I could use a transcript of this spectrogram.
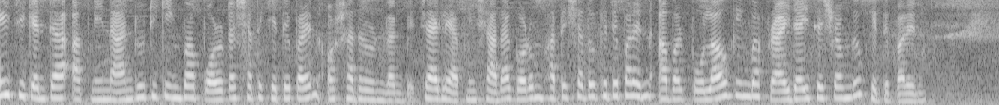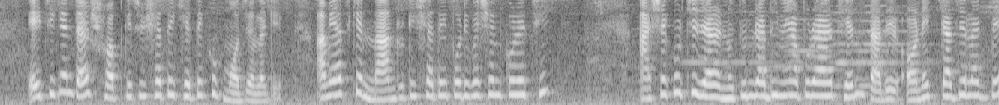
এই চিকেনটা আপনি নান রুটি কিংবা পরোটার সাথে খেতে পারেন, অসাধারণ লাগবে। চাইলে আপনি সাদা গরম ভাতের সাথেও খেতে পারেন, আবার পোলাও কিংবা ফ্রাইড রাইসের সঙ্গেও খেতে পারেন। এই চিকেনটা সব কিছুর সাথে খেতে খুব মজা লাগে। আমি আজকে নান রুটির সাথেই পরিবেশন করেছি। আশা করছি যারা নতুন রাঁধুনি আপুরা আছেন, তাদের অনেক কাজে লাগবে।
